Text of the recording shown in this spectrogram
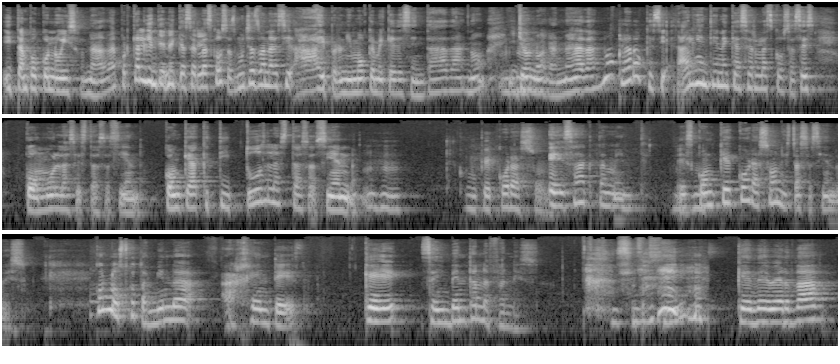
y tampoco no hizo nada, porque alguien tiene que hacer las cosas. Muchas van a decir, ay, pero ni modo que me quede sentada, ¿no? Y yo no haga nada. No, claro que sí, alguien tiene que hacer las cosas. Es cómo las estás haciendo, con qué actitud las estás haciendo. Con qué corazón. Exactamente. Es con qué corazón estás haciendo eso. Conozco también a, a gente que se inventan afanes. sí. Que de verdad,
